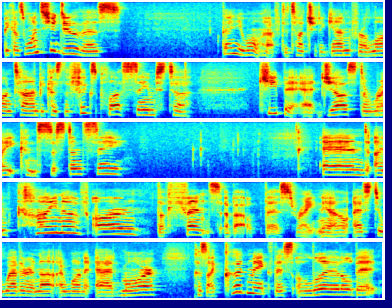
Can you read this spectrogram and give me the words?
because once you do this, then you won't have to touch it again for a long time because the Fix Plus seems to keep it at just the right consistency. And I'm kind of on the fence about this right now as to whether or not I want to add more because I could make this a little bit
